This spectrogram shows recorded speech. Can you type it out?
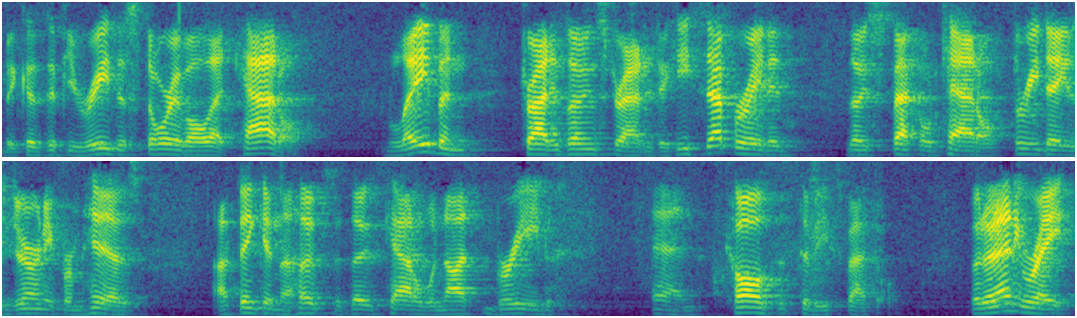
Because if you read the story of all that cattle, Laban tried his own strategy. He separated those speckled cattle three days' journey from his, I think in the hopes that those cattle would not breed and cause it to be speckled. But at any rate,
